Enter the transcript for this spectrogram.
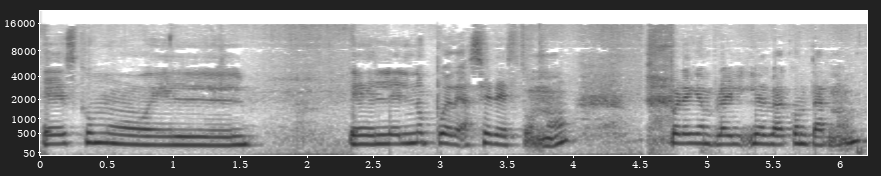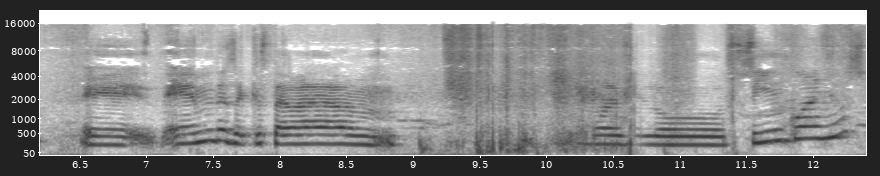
es como el, el, él no puede hacer esto, ¿no? Por ejemplo, les voy a contar, ¿no? Eh, em, desde que estaba como desde los 5 años,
